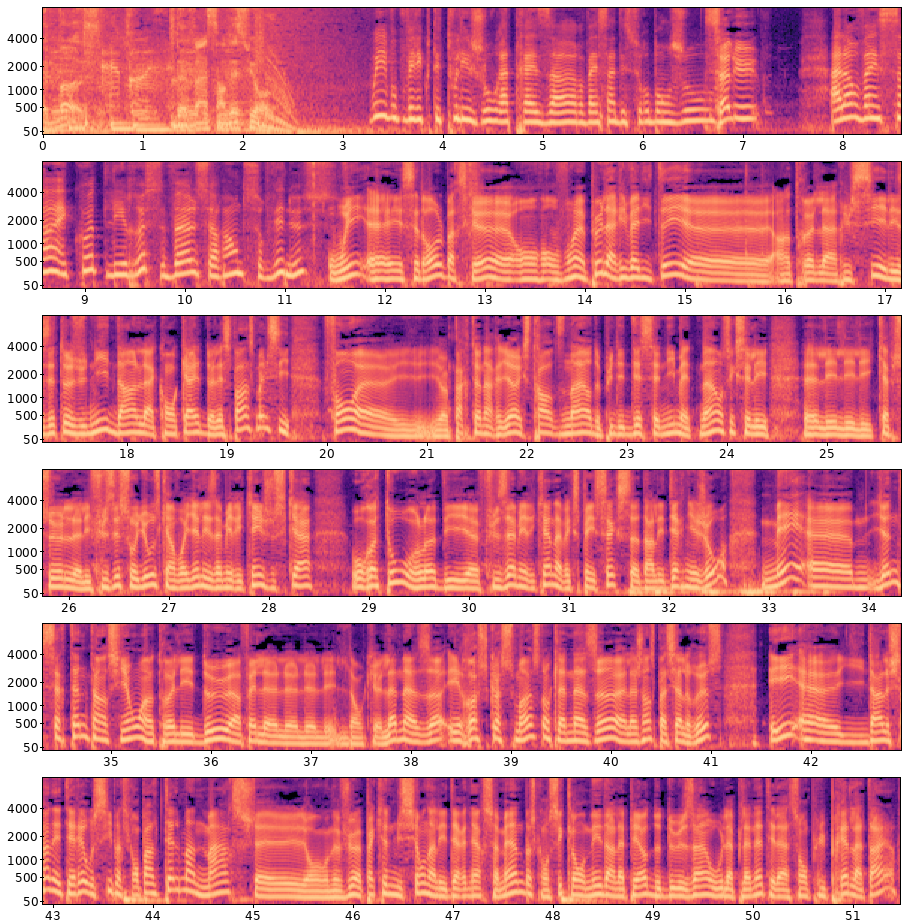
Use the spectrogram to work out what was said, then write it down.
Le buzz de Vincent Dessureau. Oui, vous pouvez l'écouter tous les jours à 13h. Vincent Dessureau, bonjour. Salut! Alors Vincent, écoute, les Russes veulent se rendre sur Vénus. Oui, euh, c'est drôle parce que euh, on, voit un peu la rivalité euh, entre la Russie et les États-Unis dans la conquête de l'espace, même s'ils font euh, un partenariat extraordinaire depuis des décennies maintenant. On sait que c'est les, les, les, les, capsules, les fusées Soyuz qui envoyaient les Américains jusqu'à au retour des fusées américaines avec SpaceX dans les derniers jours. Mais il y a une certaine tension entre les deux. Fait, donc la NASA et Roscosmos, donc la NASA, euh, l'agence spatiale russe. Et euh, dans le champ d'intérêt aussi, parce qu'on parle tellement de Mars, euh, on a vu un paquet de missions dans les dernières semaines, parce qu'on sait que l'on est dans la période de deux ans où la planète est à son plus près de la Terre.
